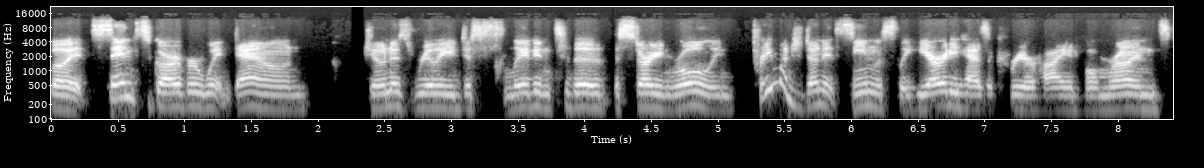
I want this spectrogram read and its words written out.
But since Garver went down, Jonah's really just slid into the, the starting role and pretty much done it seamlessly. He already has a career high in home runs,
